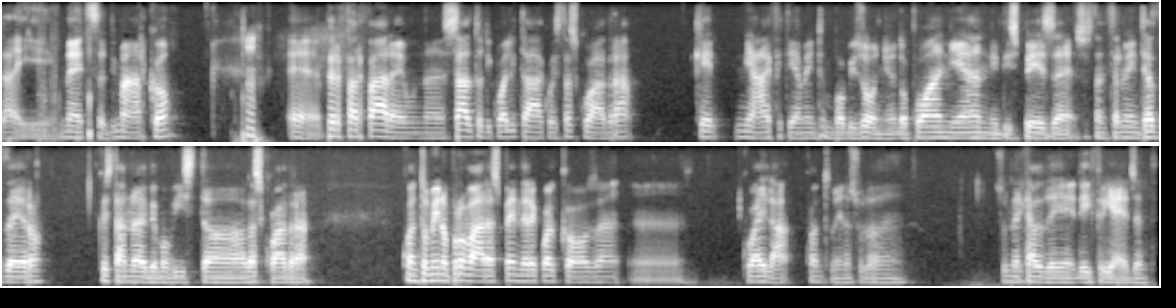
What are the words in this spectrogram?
dai Mets di Marco eh, per far fare un salto di qualità a questa squadra che ne ha effettivamente un po' bisogno. Dopo anni e anni di spese sostanzialmente a zero, quest'anno abbiamo visto la squadra quantomeno provare a spendere qualcosa eh, qua e là, quantomeno sul, sul mercato dei, dei free agent.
